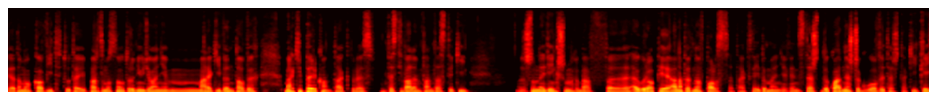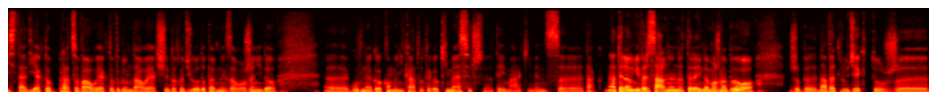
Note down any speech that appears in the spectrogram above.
wiadomo, COVID tutaj bardzo mocno utrudnił działanie marek eventowych, marki Pyrkon, tak, która jest festiwalem fantastyki zresztą największym chyba w Europie, a na pewno w Polsce, tak, w tej domenie, więc też dokładny, szczegółowy też taki case study, jak to pracowało, jak to wyglądało, jak się dochodziło do pewnych założeń i do e, głównego komunikatu, tego key message tej marki, więc e, tak, na tyle uniwersalny, na tyle ile można było, żeby nawet ludzie, którzy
